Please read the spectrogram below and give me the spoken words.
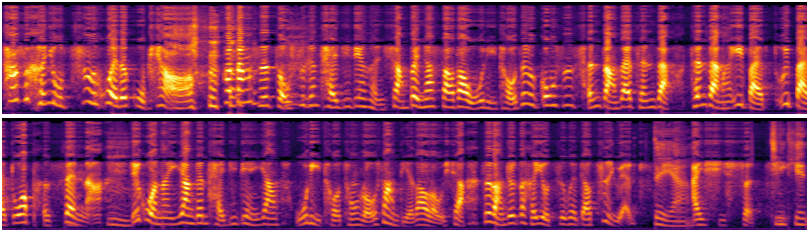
它是很有智慧的股票。它当时走势跟台积电很像，被人家杀到无厘头。这个公司成长在成长，成长了一百一百多 percent 啊。嗯。结果呢，一样跟台积电一样无厘头，从楼上跌到楼下。这档就是很有智慧，叫智源。对呀，IC 设今天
